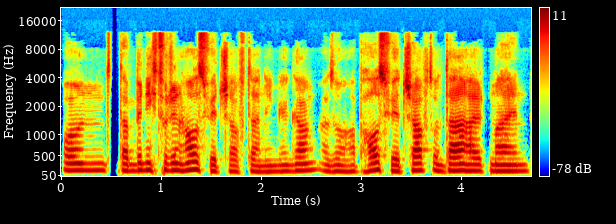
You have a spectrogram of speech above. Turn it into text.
und dann bin ich zu den Hauswirtschaftern hingegangen, also habe Hauswirtschaft und da halt mein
